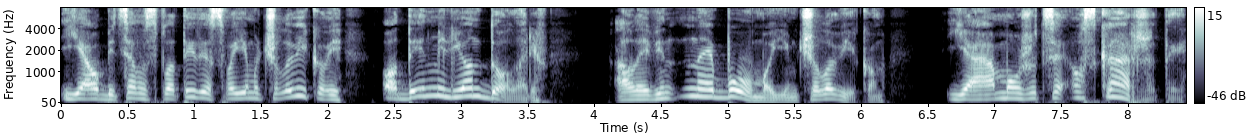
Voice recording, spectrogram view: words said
Я обіцяла сплатити своєму чоловікові один мільйон доларів, але він не був моїм чоловіком. Я можу це оскаржити.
